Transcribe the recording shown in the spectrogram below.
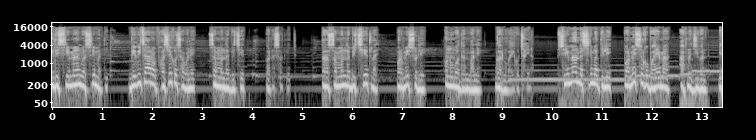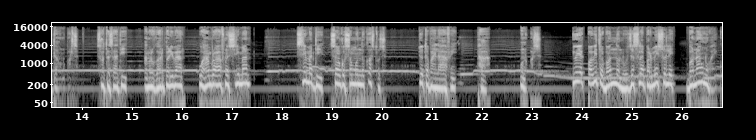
यदि श्रीमान वा श्रीमती व्यविचारमा फँसेको छ भने सम्बन्ध विच्छेद गर्न सकिन्छ। तर सम्बन्ध विच्छेदलाई परमेश्वरले अनुमोदन भने गर्नुभएको छैन। श्रीमान र श्रीमतीले परमेश्वरको भयमा आफ्नो जीवन बिताउनुपर्छ। श्रोता साथी हाम्रो घर परिवार वा हाम्रो आफ्नो श्रीमान श्रीमतीसँगको सम्बन्ध कस्तो छ? त्यो तपाईँलाई आफै थाहा हुनुपर्छ। यो एक पवित्र बन्धन हो जसलाई परमेश्वरले बनाउनु भएको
